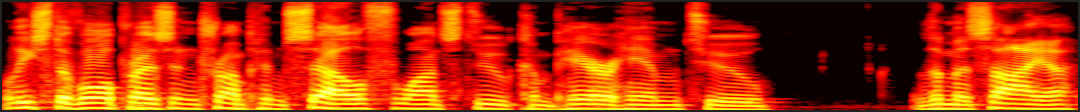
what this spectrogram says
least of all President Trump himself, wants to compare him to the Messiah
